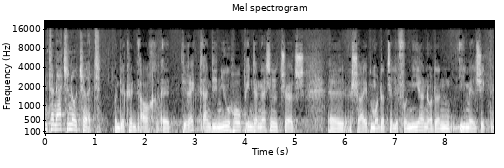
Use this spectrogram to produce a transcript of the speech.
International Church Und ihr könnt auch äh, direkt an die New Hope International Church äh, schreiben oder telefonieren oder ein E-Mail schicken.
